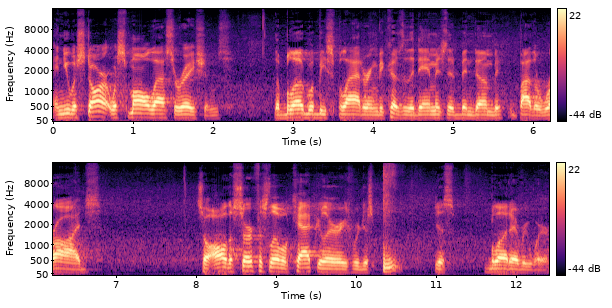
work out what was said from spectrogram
And you would start with small lacerations. The blood would be splattering because of the damage that had been done by the rods. So all the surface level capillaries were just, just blood everywhere.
